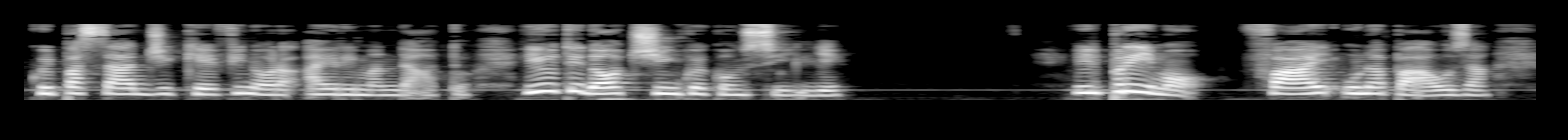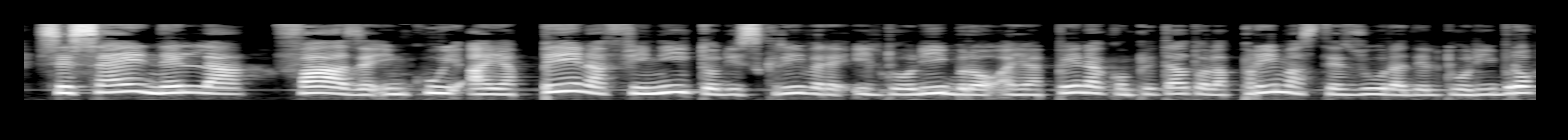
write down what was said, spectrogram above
quei passaggi che finora hai rimandato. Io ti do cinque consigli. Il primo, fai una pausa. Se sei nella fase in cui hai appena finito di scrivere il tuo libro, hai appena completato la prima stesura del tuo libro,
